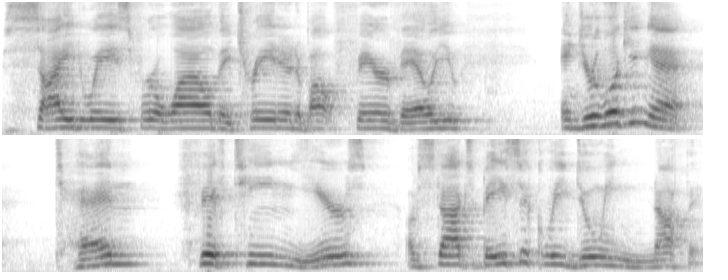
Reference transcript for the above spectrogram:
sideways for a while. They trade at about fair value. And you're looking at 10, 15 years of stocks basically doing nothing.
